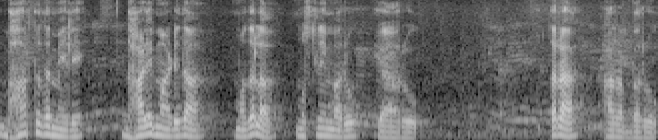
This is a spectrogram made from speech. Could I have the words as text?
ಭಾರತದ ಮೇಲೆ ದಾಳಿ ಮಾಡಿದ ಮೊದಲ ಮುಸ್ಲಿಮರು ಯಾರು? ಉತ್ತರ ಅರಬ್ಬರು.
